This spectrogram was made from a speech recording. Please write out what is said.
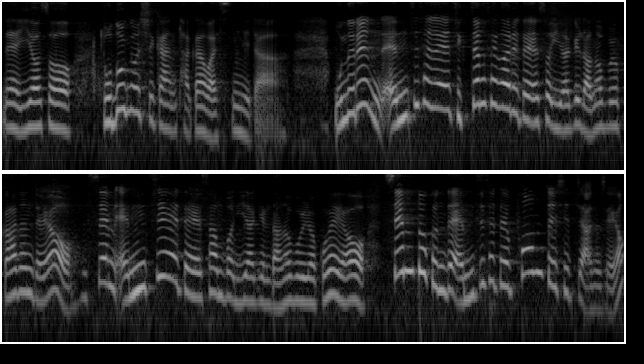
네, 이어서 노동요 시간 다가왔습니다. 오늘은 MZ 세대의 직장 생활에 대해서 이야기를 나눠볼까 하는데요. 쌤 MZ에 대해서 한번 이야기를 나눠보려고 해요. 쌤도 근데 MZ 세대에 포함되시지 않으세요?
